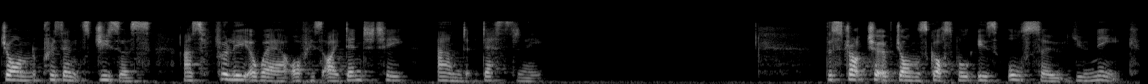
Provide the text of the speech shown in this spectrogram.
John presents Jesus as fully aware of his identity and destiny. The structure of John's Gospel is also unique.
